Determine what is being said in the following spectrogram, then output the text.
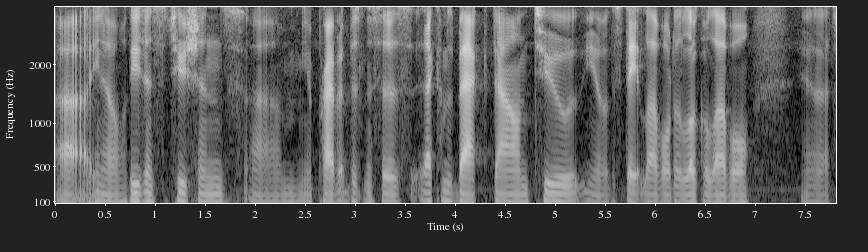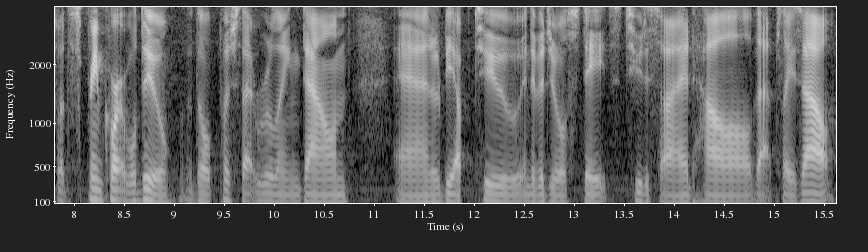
uh, you know, these institutions, um, you know, private businesses, that comes back down to you know the state level to the local level. You know, that's what the Supreme Court will do. They'll push that ruling down, and it'll be up to individual states to decide how that plays out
